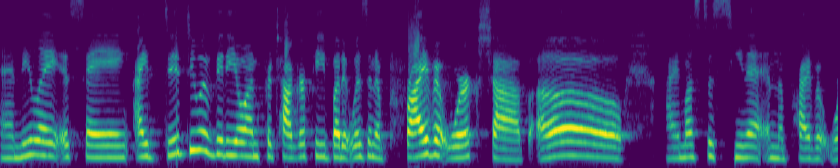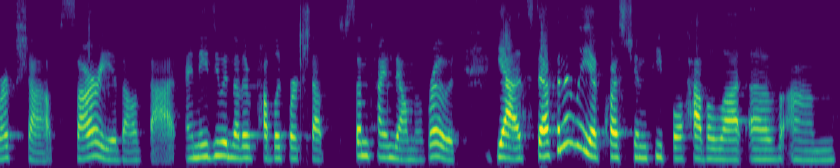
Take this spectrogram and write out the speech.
And Nile is saying, I did do a video on photography, but it was in a private workshop. Oh, I must have seen it in the private workshop. Sorry about that. I may do another public workshop sometime down the road. Yeah, it's definitely a question people have a lot of, um,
